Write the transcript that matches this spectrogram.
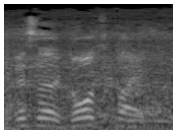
This is a gold spike.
